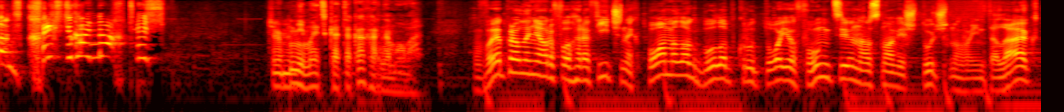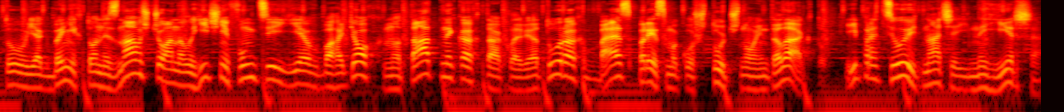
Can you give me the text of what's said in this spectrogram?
sonst kriegst du keinen Nachtisch! Німецька така гарна мова. Виправлення орфографічних помилок було б крутою функцією на основі штучного інтелекту, якби ніхто не знав, що аналогічні функції є в багатьох нотатниках та клавіатурах без присмаку штучного інтелекту. І працюють, наче й не гірше.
